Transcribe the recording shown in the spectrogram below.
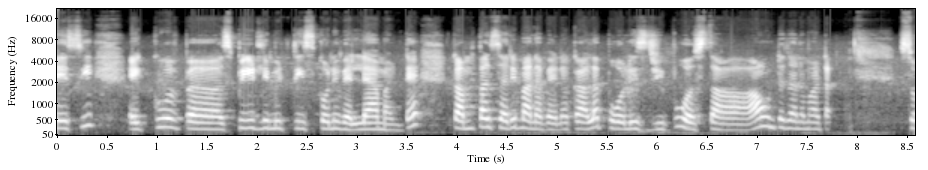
చేసి ఎక్కువ స్పీడ్ లిమిట్ తీసుకొని వెళ్ళామంటే కంపల్సరీ మన వెనకాల పోలీస్ జీపు వస్తూ ఉంటుందన్నమాట. సో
